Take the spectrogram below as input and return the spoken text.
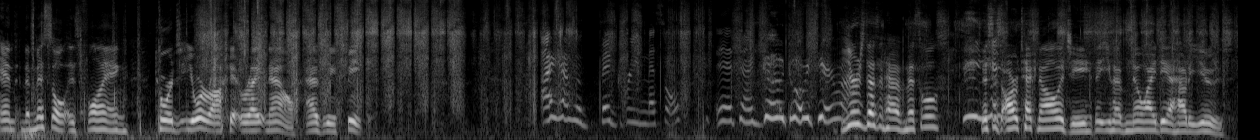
And the missile is flying towards your rocket right now as we speak. I have a big green missile. It's gonna go towards your rock. Yours doesn't have missiles. This is our technology that you have no idea how to use.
